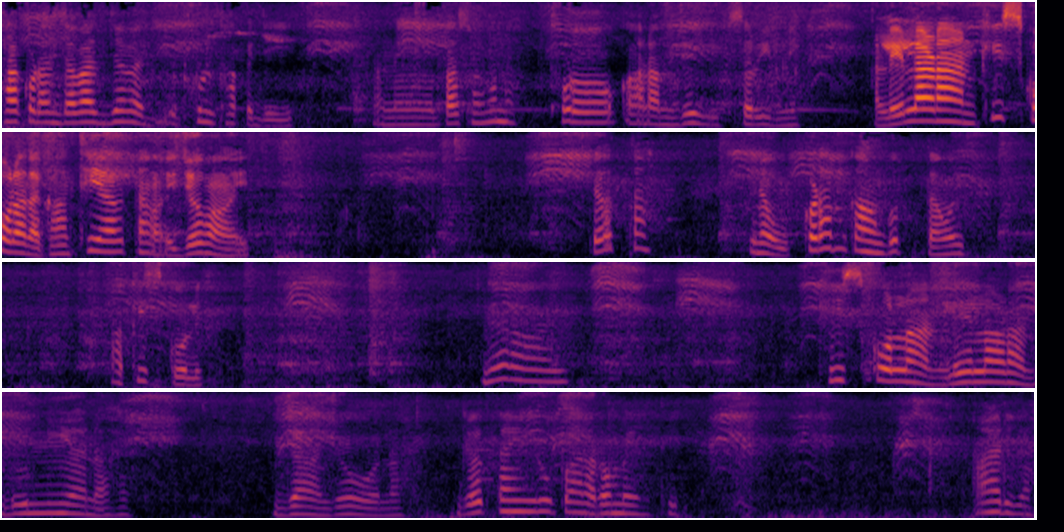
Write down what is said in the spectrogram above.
થાકોડાને જવા જવા દઈએ, ફૂલ થાકી જઈએ. અને પાછું હે ને થોડોક આરામ જોઈએ શરીરની. લેલાડા અને ખિસકોલા હતા ગાંથી આવતા હોય, જોવા હોય. જોતા. એના ઉકળામાં કાં ગુપતા હોય. આ ખિસકોલી. જરા હોય ખિસકોલા લેલાડા દુનિયાના હે. જ્યાં જોવો ના. જતા અહીં રૂપાના રમેથી આર્યા.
